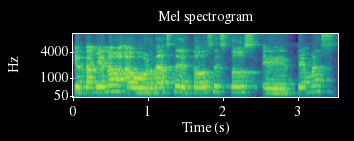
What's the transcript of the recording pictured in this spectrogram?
que también abordaste de todos estos eh, temas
